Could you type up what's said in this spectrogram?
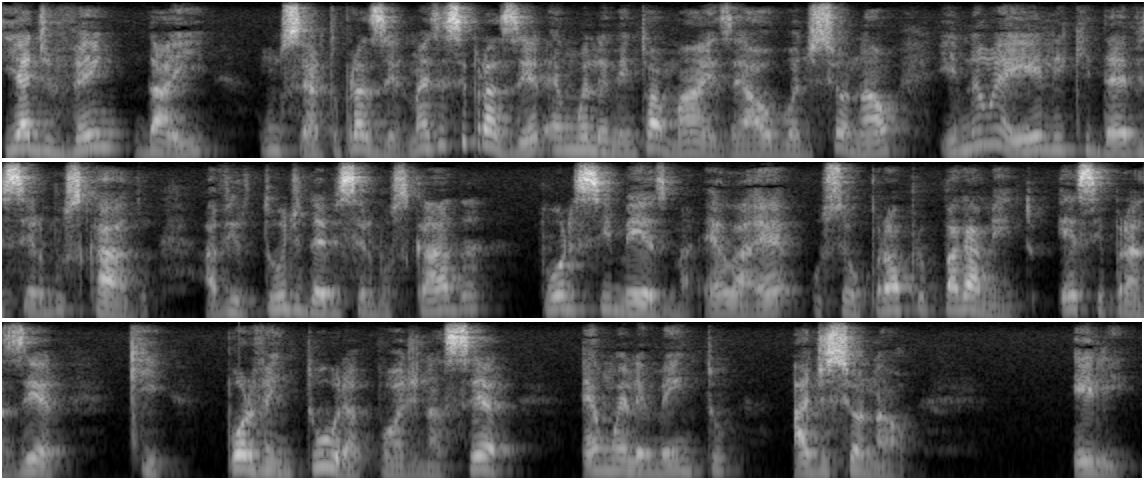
e advém daí um certo prazer. Mas esse prazer é um elemento a mais, é algo adicional e não é ele que deve ser buscado. A virtude deve ser buscada por si mesma, ela é o seu próprio pagamento. Esse prazer que porventura pode nascer é um elemento adicional. Ele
